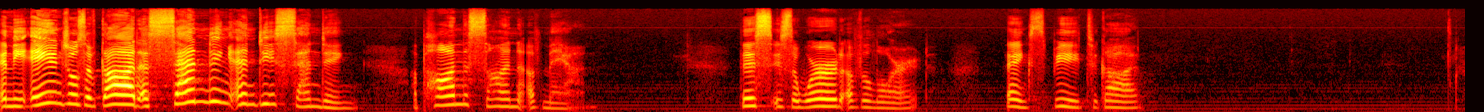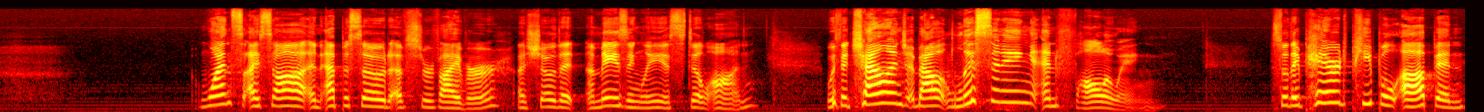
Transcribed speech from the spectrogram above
and the angels of God ascending and descending upon the Son of Man. This is the word of the Lord. Thanks be to God. Once I saw an episode of Survivor, a show that amazingly is still on, with a challenge about listening and following. So they paired people up, and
